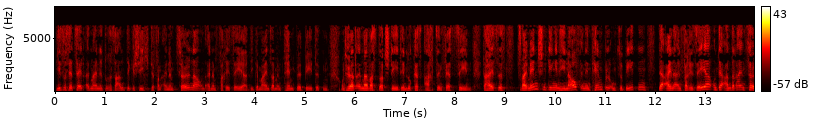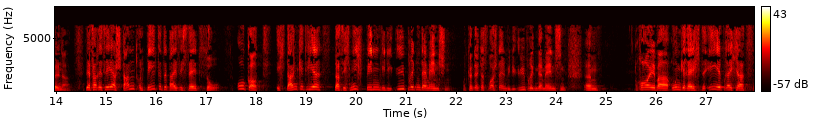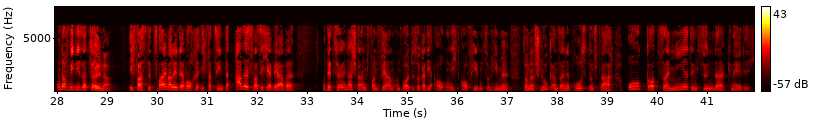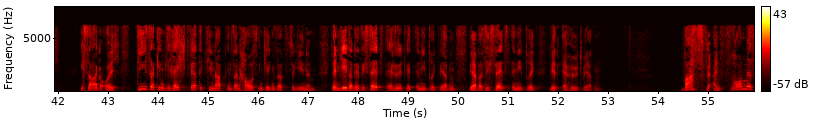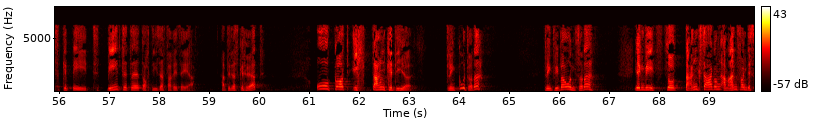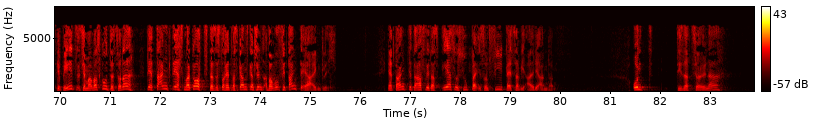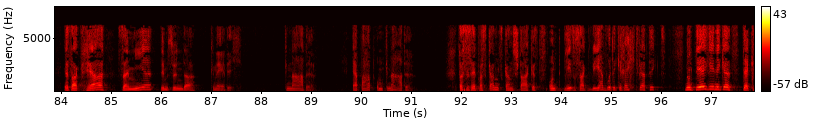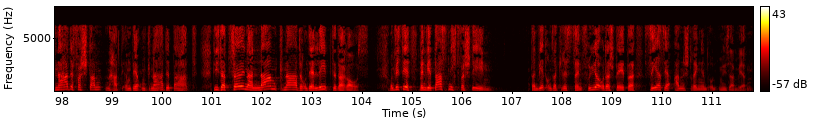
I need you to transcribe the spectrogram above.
Jesus erzählt einmal eine interessante Geschichte von einem Zöllner und einem Pharisäer, die gemeinsam im Tempel beteten. Und hört einmal, was dort steht in Lukas 18, Vers 10. Da heißt es, zwei Menschen gingen hinauf in den Tempel, um zu beten, der eine ein Pharisäer und der andere ein Zöllner. Der Pharisäer stand und betete bei sich selbst so. O Gott, ich danke dir, dass ich nicht bin wie die übrigen der Menschen. Und könnt ihr euch das vorstellen, wie die übrigen der Menschen? Ähm, Räuber, Ungerechte, Ehebrecher und auch wie dieser Zöllner. Ich faste zweimal in der Woche, ich verzehnte alles, was ich erwerbe. Und der Zöllner stand von fern und wollte sogar die Augen nicht aufheben zum Himmel, sondern schlug an seine Brust und sprach, O Gott sei mir, dem Sünder, gnädig. Ich sage euch, dieser ging gerechtfertigt hinab in sein Haus im Gegensatz zu jenem. Denn jeder, der sich selbst erhöht, wird erniedrigt werden. Wer aber sich selbst erniedrigt, wird erhöht werden. Was für ein frommes Gebet betete doch dieser Pharisäer. Habt ihr das gehört? Oh Gott, ich danke dir. Klingt gut, oder? Klingt wie bei uns, oder? Irgendwie so Danksagung am Anfang des Gebets ist ja mal was Gutes, oder? Der dankt erstmal Gott. Das ist doch etwas ganz, ganz Schönes. Aber wofür dankte er eigentlich? Er dankte dafür, dass er so super ist und viel besser wie all die anderen. Und dieser Zöllner, er sagt, Herr, sei mir, dem Sünder, gnädig. Gnade. Er bat um Gnade. Das ist etwas ganz, ganz Starkes. Und Jesus sagt, wer wurde gerechtfertigt? Nun, derjenige, der Gnade verstanden hat und der um Gnade bat. Dieser Zöllner nahm Gnade und er lebte daraus. Und wisst ihr, wenn wir das nicht verstehen, dann wird unser Christsein früher oder später sehr, sehr anstrengend und mühsam werden.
